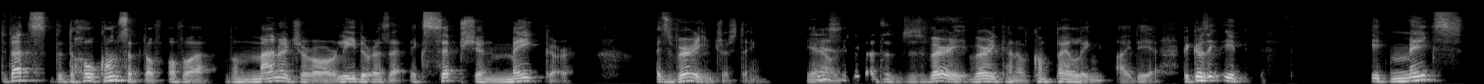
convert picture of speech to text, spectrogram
that's the, the, whole concept of, of, a, of a manager or a leader as an exception maker is very interesting you know yes. that's a just very very kind of compelling idea because it it, it makes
